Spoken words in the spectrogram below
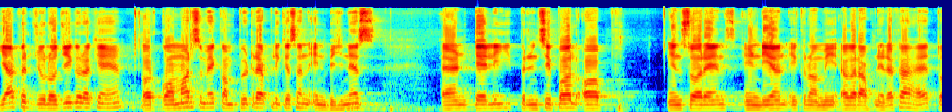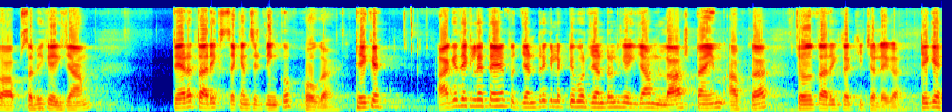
या फिर जूलॉजी को रखे हैं, और कॉमर्स में computer application in business and tally principle of insurance Indian economy अगर आपने रखा है तो आप सभी का एग्ज़ाम तेरह तारीख सेकेंड सिटिंग को होगा, ठीक है? आगे देख लेते हैं तो जनरल कलेक्टिव और जनरल के एग्ज़ाम लास्ट टाइम आपका चौदह तारीख तक ही चलेगा, ठीक है?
